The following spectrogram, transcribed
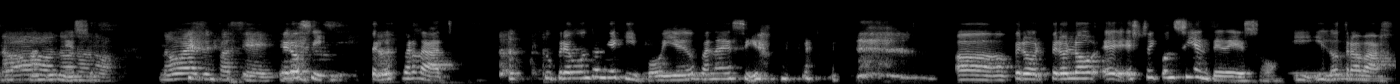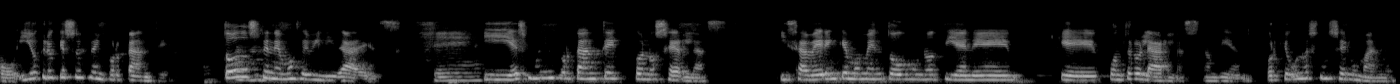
No, no, no, no. No es impaciente. pero sí, pero es verdad. Tú, preguntas a mi equipo y ellos van a decir. Uh, pero pero lo, eh, estoy consciente de eso y, y, lo trabajo. Y yo creo que eso es lo importante. Todos uh -huh. tenemos debilidades. Sí. Y es muy importante conocerlas y saber en qué momento uno tiene que controlarlas también, porque uno es un ser humano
